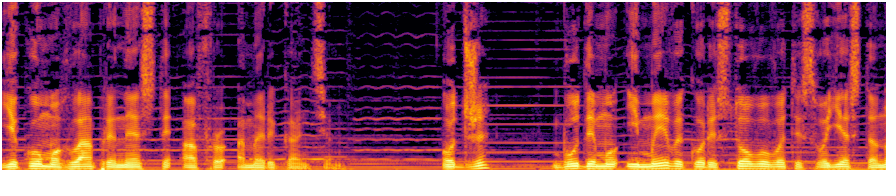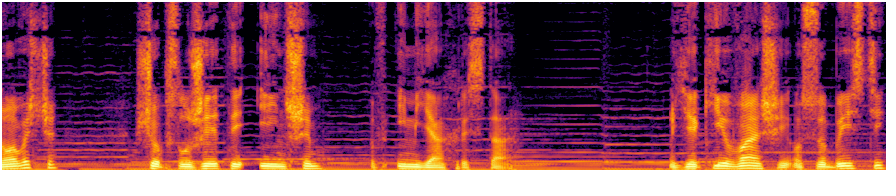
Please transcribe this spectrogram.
яку могла принести афроамериканцям. Отже, будемо і ми використовувати своє становище, щоб служити іншим в ім'я Христа. Які ваші особисті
